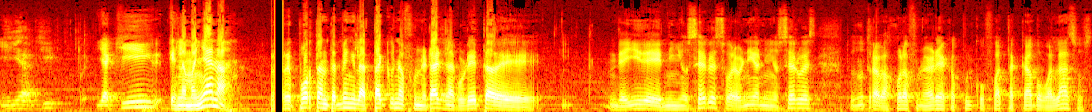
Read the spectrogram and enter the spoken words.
Y aquí, y aquí en la mañana reportan también el ataque a una funeraria en la glorieta de, de ahí de Niños Héroes, sobre avenida Niños Héroes, donde trabajó la funeraria de Acapulco, fue atacado balazos.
